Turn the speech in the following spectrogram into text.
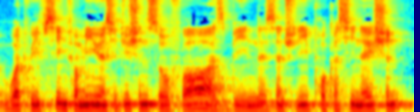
what we've seen from EU institutions so far has been essentially procrastination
